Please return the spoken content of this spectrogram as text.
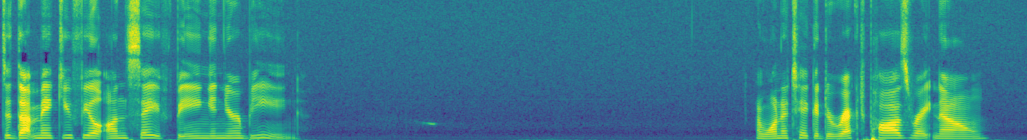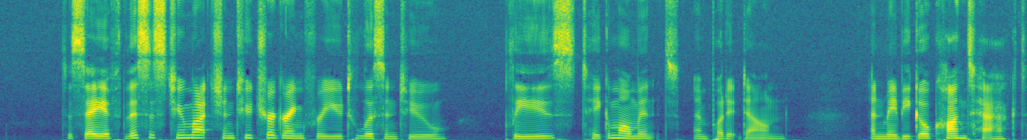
Did that make you feel unsafe being in your being? I want to take a direct pause right now to say if this is too much and too triggering for you to listen to, please take a moment and put it down and maybe go contact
